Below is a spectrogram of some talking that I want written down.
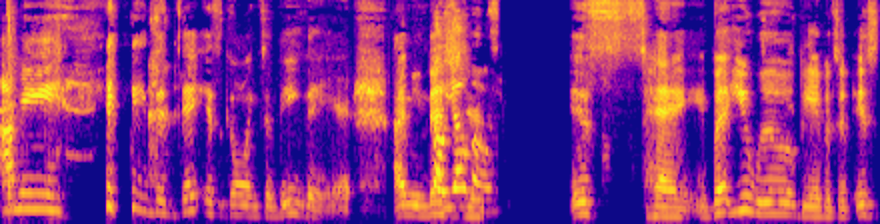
I mean. the debt is going to be there. I mean, that's oh, YOLO. Just, it's hey, but you will be able to. It's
